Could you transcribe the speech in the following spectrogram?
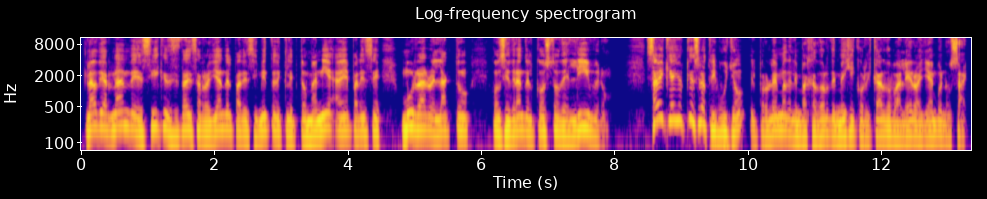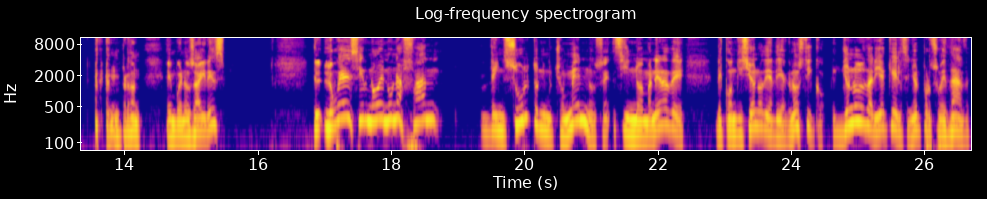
Claudia Hernández, sí que se está desarrollando el padecimiento de cleptomanía. A mí me parece muy raro el acto considerando el costo del libro. ¿Sabe qué? Yo que se lo atribuyo el problema del embajador de México, Ricardo Valero, allá en Buenos Aires. Perdón, en Buenos Aires. Lo voy a decir no en un afán de insulto, ni mucho menos, ¿eh? sino a manera de, de condición o de diagnóstico. Yo no dudaría que el señor, por su edad,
